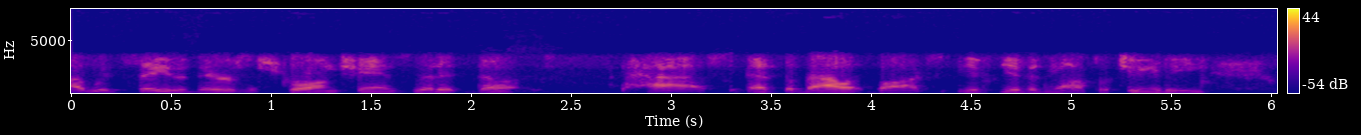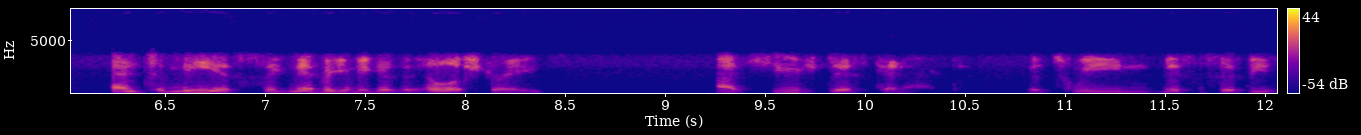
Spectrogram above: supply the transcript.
I would say that there's a strong chance that it does pass at the ballot box if given the opportunity. And to me, it's significant because it illustrates a huge disconnect between Mississippi's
